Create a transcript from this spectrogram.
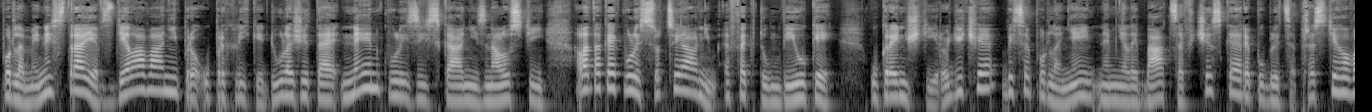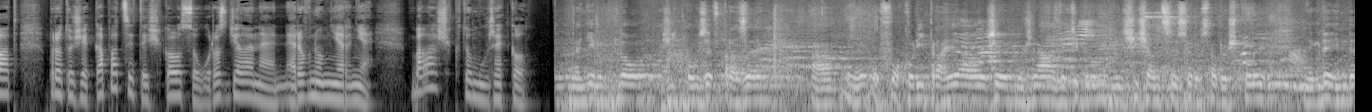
Podle ministra je vzdělávání pro uprchlíky důležité nejen kvůli získání znalostí, ale také kvůli sociálním efektům výuky. Ukrajinští rodiče by se podle něj neměli bát se v České republice přestěhovat, protože kapacity škol jsou rozdělené nerovnoměrně. Balaš k tomu řekl. Není nutno žít pouze v Praze a v okolí Prahy, ale že možná děti budou mít větší šanci se dostat do školy někde jinde.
